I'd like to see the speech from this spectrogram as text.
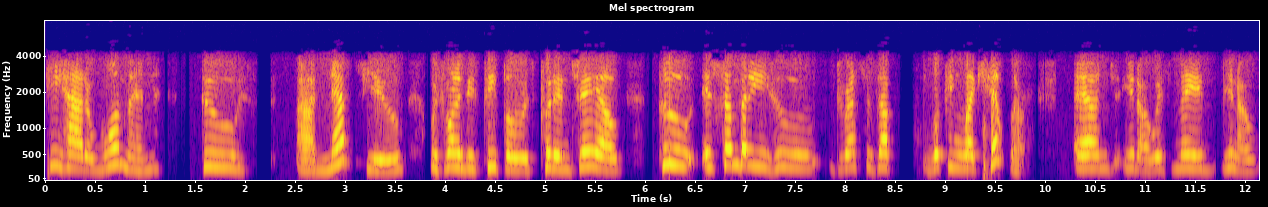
he had a woman whose uh, nephew was one of these people who was put in jail, who is somebody who dresses up looking like Hitler, and you know has made you know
